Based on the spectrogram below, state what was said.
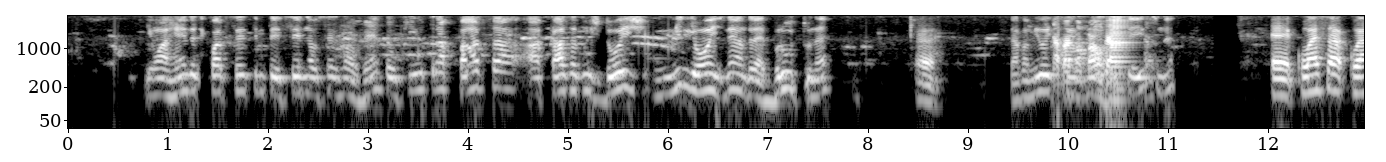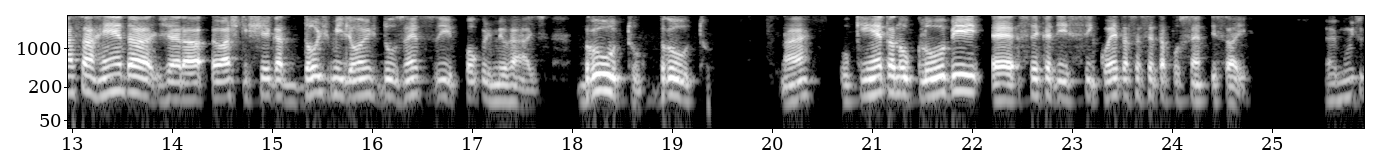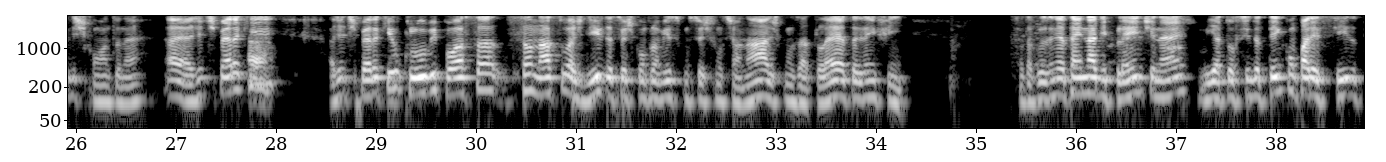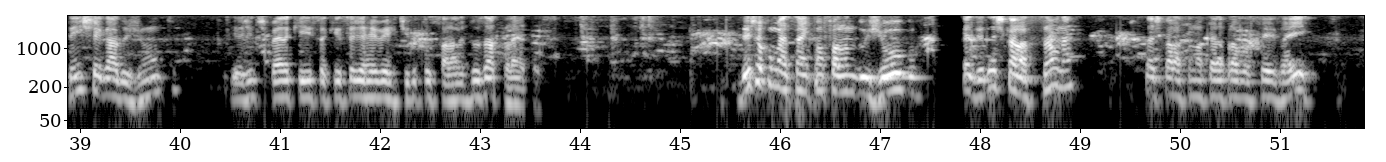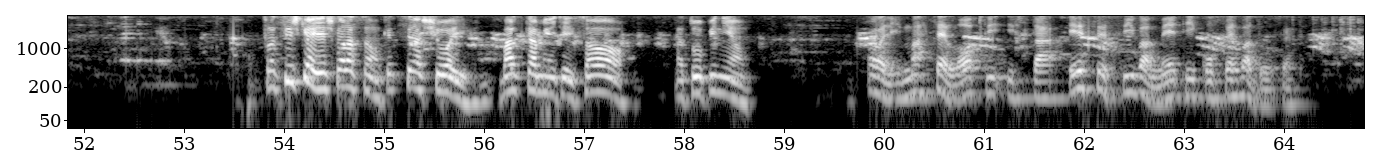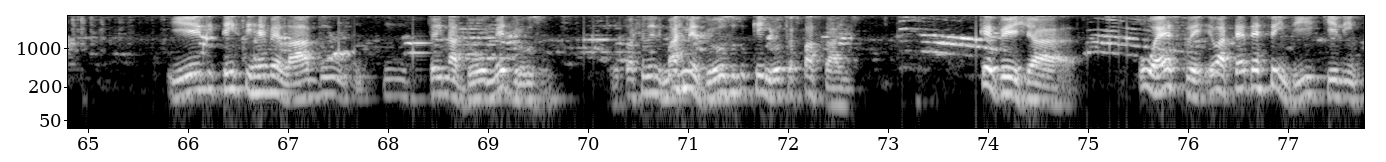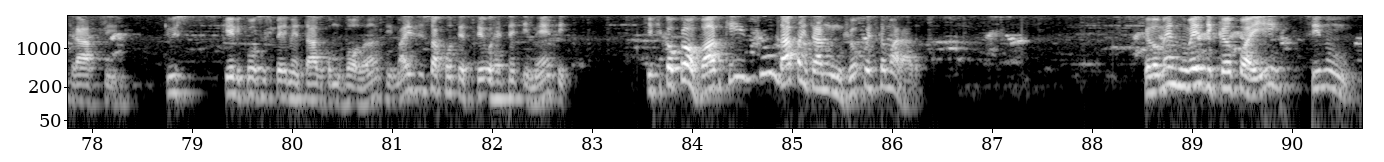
E uma renda de 436.990, o que ultrapassa a casa dos 2 milhões, né, André? Bruto, né? É. Tava 1.890, é isso, né? É, com essa, com essa renda, gera, eu acho que chega a 2 milhões 200 e poucos mil reais. Bruto, bruto, né? O que entra no clube é cerca de 50% a 60% disso aí. É muito desconto, né? É, a gente espera que ah. a gente espera que o clube possa sanar suas dívidas, seus compromissos com seus funcionários, com os atletas, enfim. Santa Cruz ainda está inadimplente, né? E a torcida tem comparecido, tem chegado junto, e a gente espera que isso aqui seja revertido para os salários dos atletas. Deixa eu começar então falando do jogo, quer dizer, da escalação, né? Da escalação na tela para vocês aí. Francisco, aí, a escalação? O que, é que você achou aí? Basicamente, aí, só na tua opinião. Olha, Martelotti está excessivamente conservador, certo? E ele tem se revelado um treinador medroso. Eu estou achando ele mais medroso do que em outras passagens. Porque, veja, o Wesley, eu até defendi que ele entrasse, que, que ele fosse experimentado como volante, mas isso aconteceu recentemente e ficou provado que não dá para entrar num jogo com esse camarada. Pelo menos no meio de campo aí, se não,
